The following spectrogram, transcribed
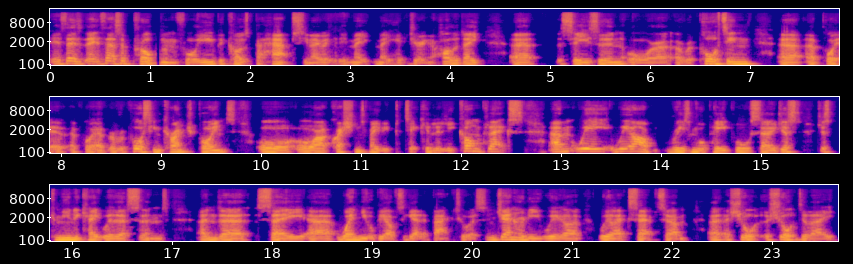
if if that's a problem for you because perhaps you know it, it may may hit during a holiday uh, season or a, a reporting uh, a point a, a, reporting crunch point or or our questions may be particularly complex um, we we are reasonable people. So just just communicate with us and and uh, say uh, when you'll be able to get it back to us. And generally we are we'll accept um, a, short a short delay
